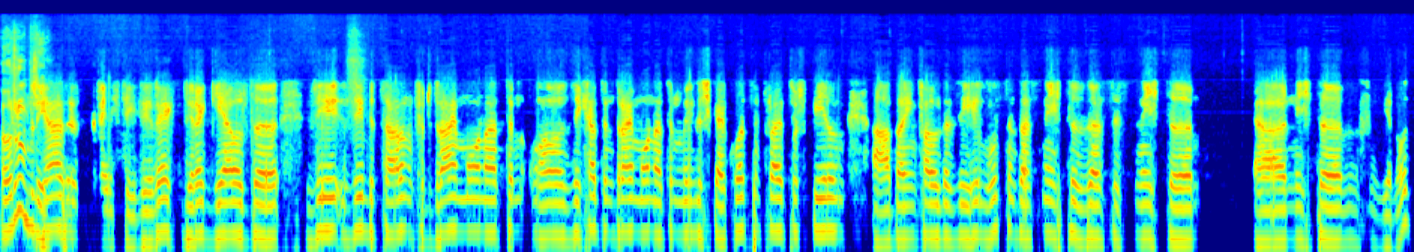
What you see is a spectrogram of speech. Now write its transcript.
Rubli. Ja, das ist richtig. Direkt, direkt Geld. äh, Sie, Sie bezahlen für drei Monate. äh, Sie hatten drei Monate Möglichkeit, kostenfrei zu spielen, aber im Fall, dass Sie wussten das nicht, das ist nicht, äh, äh, nicht äh, genutzt.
